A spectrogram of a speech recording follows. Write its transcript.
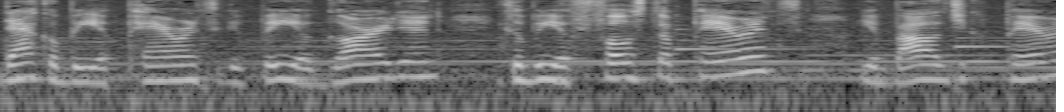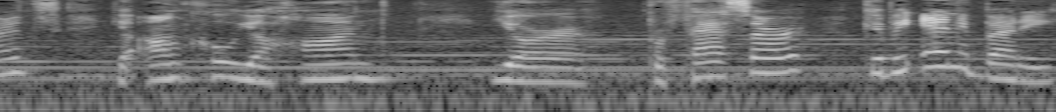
that could be your parents, it could be your guardian, it could be your foster parents, your biological parents, your uncle, your aunt, your professor, it could be anybody.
